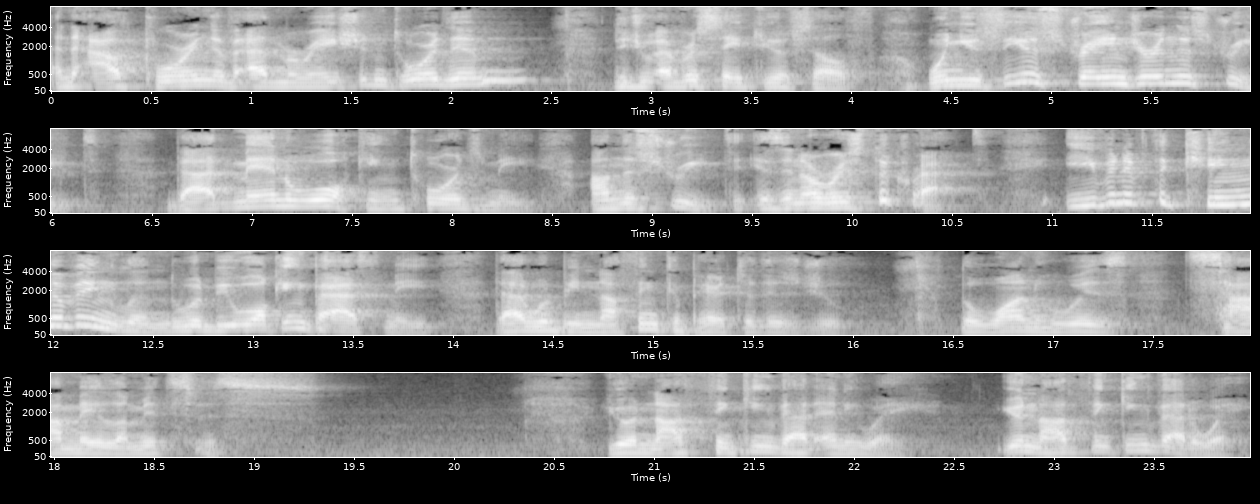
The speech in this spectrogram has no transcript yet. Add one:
an outpouring of admiration toward him? Did you ever say to yourself, when you see a stranger in the street, that man walking towards me on the street is an aristocrat. Even if the King of England would be walking past me, that would be nothing compared to this Jew, the one who is tzame la mitzvahs. You're not thinking that anyway. you're not thinking that way.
